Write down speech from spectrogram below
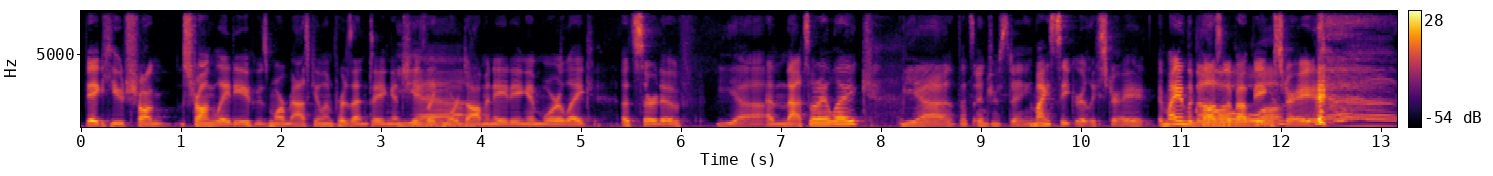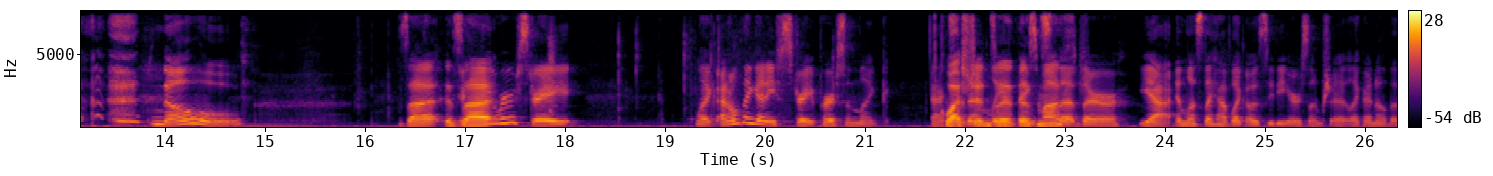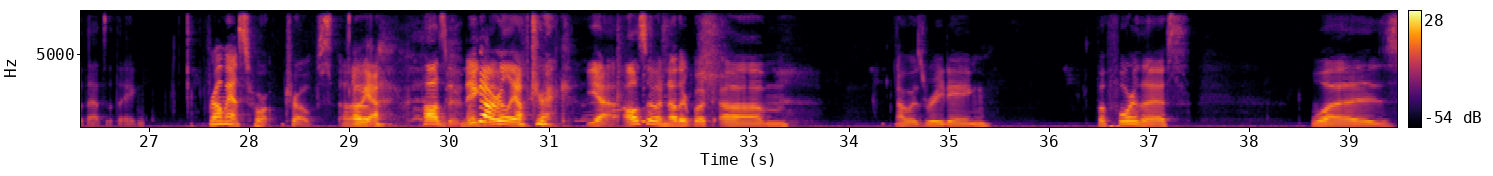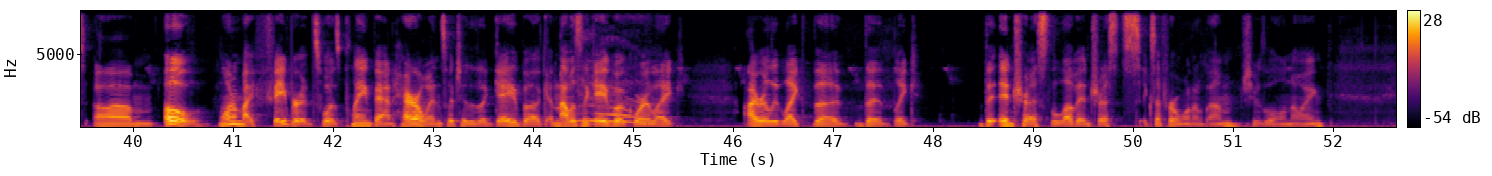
big, huge, strong, strong lady who's more masculine presenting, and she's like more dominating and more like assertive, Yeah. and that's what I like. yeah. That's interesting. Am I secretly straight? Am I in the closet about being straight? no. Is that is if that you were straight, like I don't think any straight person like Questions it this much? that they're Yeah, unless they have like OCD or some shit. Like I know that that's a thing. Romance tro- tropes. Uh, Oh, yeah. Positive. We Negative. got really off track. Yeah. Also, another book um, I was reading before this was um oh one of my favorites was plain bad heroines which is a gay book and that was the gay book where like i really liked the the like the interests the love interests except for one of them she was a little annoying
